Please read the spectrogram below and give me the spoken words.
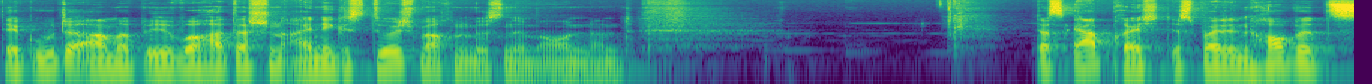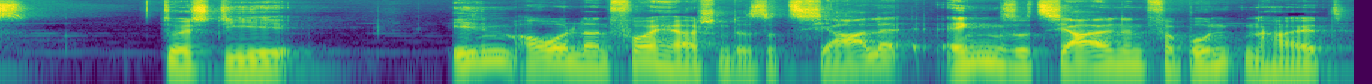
Der gute arme Bilbo hat da schon einiges durchmachen müssen im Auenland. Das Erbrecht ist bei den Hobbits durch die im Auenland vorherrschende soziale, engen sozialen Verbundenheit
